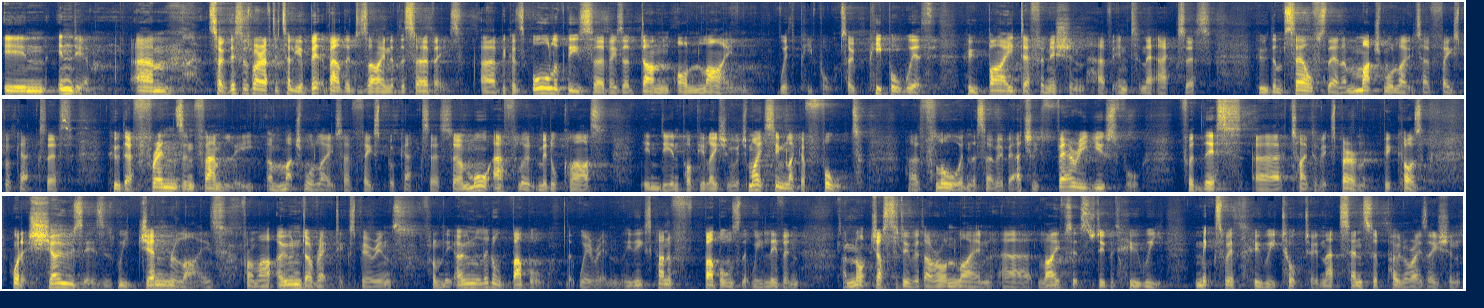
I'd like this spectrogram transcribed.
in India. Um, so this is where I have to tell you a bit about the design of the surveys, uh, because all of these surveys are done online with people. So people with who, by definition, have internet access, who themselves then are much more likely to have Facebook access, who their friends and family are much more likely to have Facebook access. So a more affluent middle class Indian population, which might seem like a fault, a flaw in the survey, but actually very useful for this uh, type of experiment because What it shows is, is we generalize from our own direct experience, from the own little bubble that we're in. These kind of bubbles that we live in are not just to do with our online uh, lives, it's to do with who we mix with, who we talk to, and that sense of polarization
